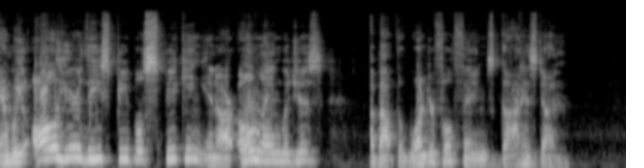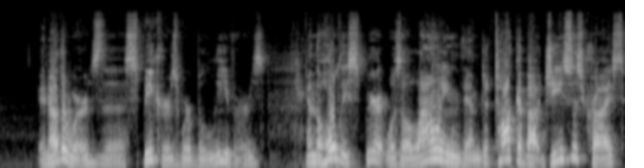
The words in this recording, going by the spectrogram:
and we all hear these people speaking in our own languages about the wonderful things God has done. In other words, the speakers were believers, and the Holy Spirit was allowing them to talk about Jesus Christ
